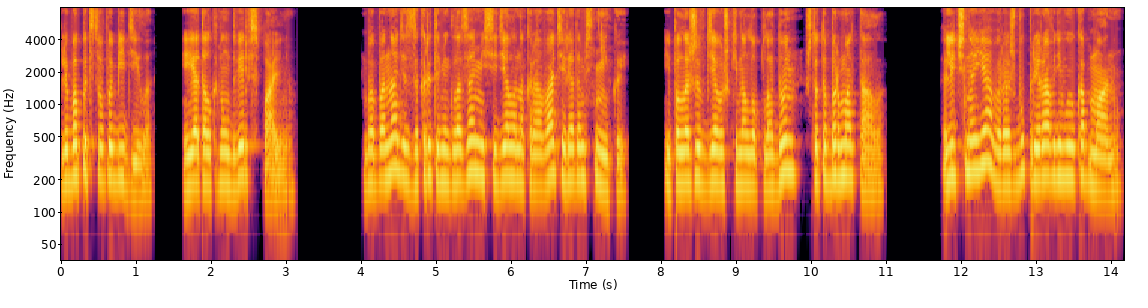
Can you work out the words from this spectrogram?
Любопытство победило, и я толкнул дверь в спальню. Баба Надя с закрытыми глазами сидела на кровати рядом с Никой и, положив девушке на лоб ладонь, что-то бормотала. Лично я ворожбу приравниваю к обману.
